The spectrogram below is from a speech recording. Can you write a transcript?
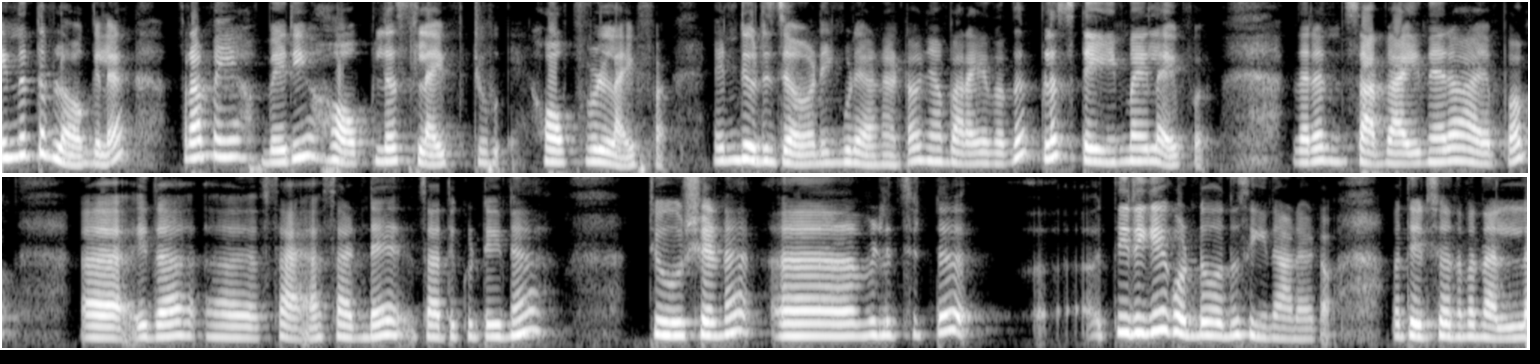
ഇന്നത്തെ വ്ളോഗിൽ from a very hopeless life to hopeful life എന്റെ ഒരു ജേണിയും കൂടിയാണ് കേട്ടോ ഞാൻ പറയുന്നത്. Plus day in my life അന്നേരം വൈകുന്നേരം ആയപ്പം ഇത് സൺഡേ സാത്തിക്കുട്ടീനെ ട്യൂഷന് വിളിച്ചിട്ട് തിരികെ കൊണ്ടുവന്ന സീനാണ് കേട്ടോ. അപ്പോൾ തിരിച്ചു വന്നപ്പോൾ നല്ല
